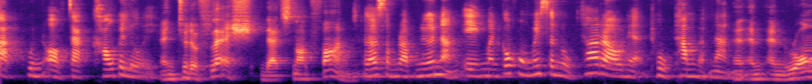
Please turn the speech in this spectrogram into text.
ตัดคุณออกจากเขาไปเลย And to the flesh, that's not fun. แล้วสำหรับเนื้อหนังเองมันก็คงไม่สนุกถ้าเราเนี่ยถูกทำแบบนั้น And, and, and wrong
